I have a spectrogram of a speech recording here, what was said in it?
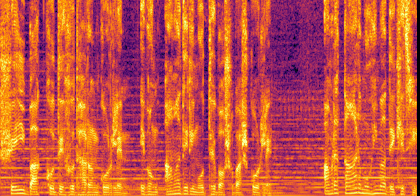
সেই বাক্য দেহ ধারণ করলেন এবং আমাদেরই মধ্যে বসবাস করলেন। আমরা তার মহিমা দেখেছি,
